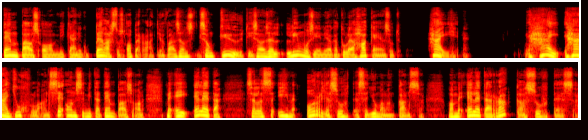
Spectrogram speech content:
tempaus ole mikään niin kuin pelastusoperaatio, vaan se on, se on kyyti, se on se limusiini, joka tulee hakeen sut häihin. Häi, hääjuhlaan, se on se, mitä tempaus on. Me ei eletä sellaisessa ihme orjasuhteessa Jumalan kanssa, vaan me eletään rakkaussuhteessa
